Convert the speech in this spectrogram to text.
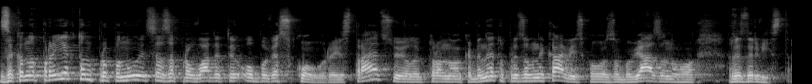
Законопроєктом пропонується запровадити обов'язкову реєстрацію електронного кабінету призовника військовозобов'язаного резервіста.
